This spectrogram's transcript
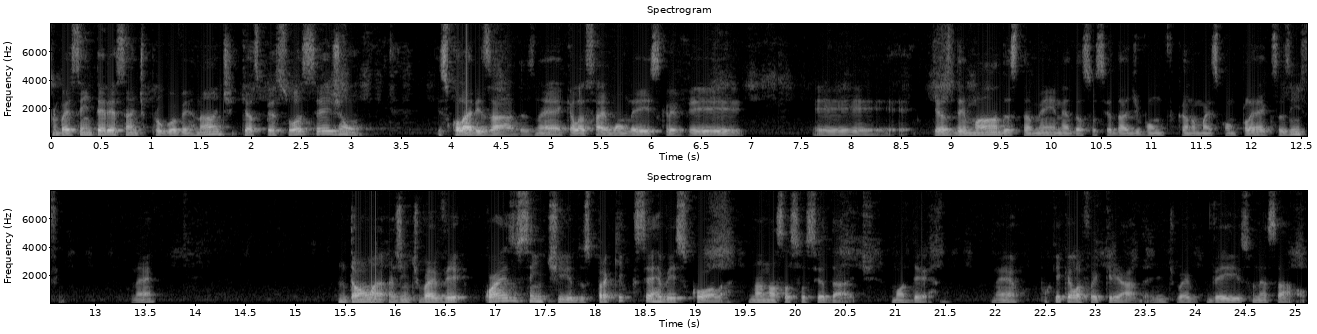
Vai ser interessante para o governante que as pessoas sejam escolarizadas, né? Que elas saibam ler, escrever, é, que as demandas também né, da sociedade vão ficando mais complexas, enfim. Né? Então a, gente vai ver quais os sentidos, para que, que serve a escola na nossa sociedade moderna, né? Por que, que ela foi criada? A gente vai ver isso nessa aula,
